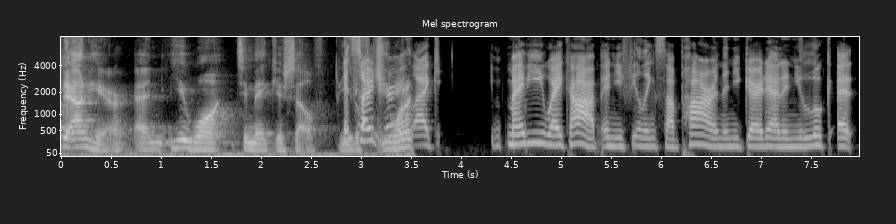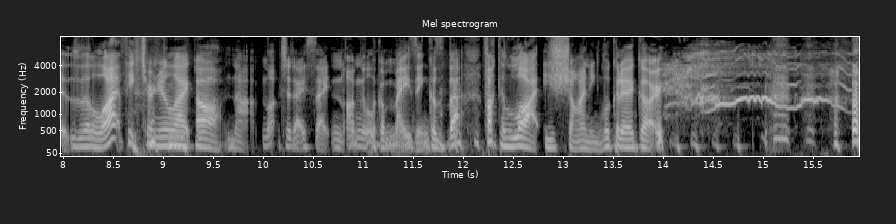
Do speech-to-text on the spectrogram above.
down here and you want to make yourself It's beautiful. so You true. wanna- Like maybe you wake up and you're feeling subpar, and then you go down and you look at the light fixture, and you're like, "Oh, nah, not today, Satan. I'm gonna look amazing because that fucking light is shining. Look at her go."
